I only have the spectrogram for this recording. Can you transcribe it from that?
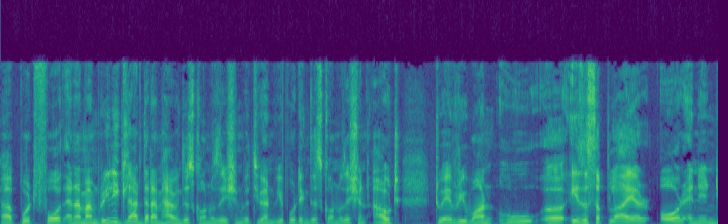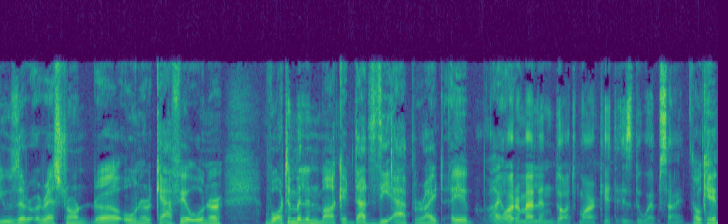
uh, put forth, and I'm, I'm really glad that I'm having this conversation with you, and we're putting this conversation out to everyone who uh, is a supplier or an end user, a restaurant uh, owner, cafe owner. Watermelon Market, that's the app, right? I, I- Watermelon.market is the website. okay,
